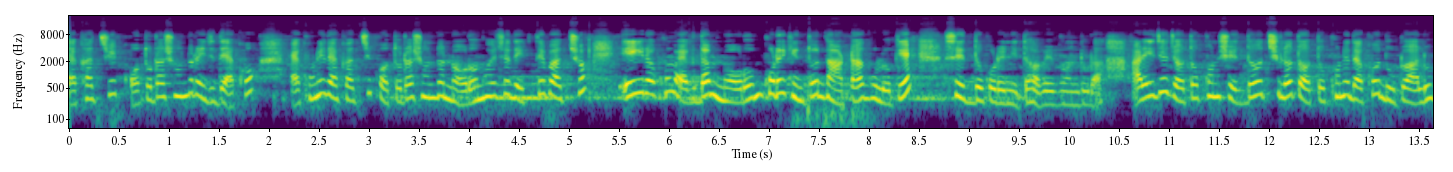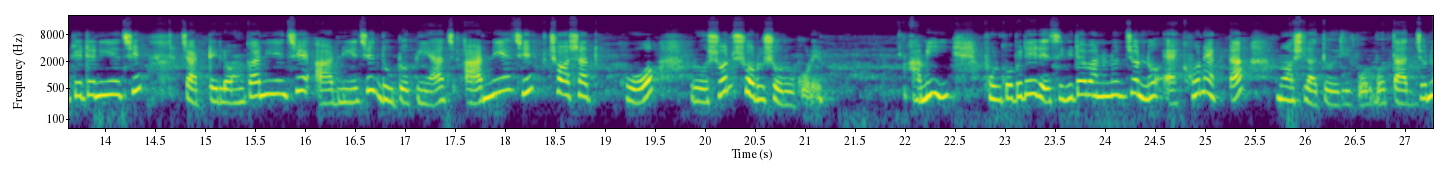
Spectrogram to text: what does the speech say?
দেখাচ্ছি কতটা সুন্দর। এই যে দেখো, এখনই দেখাচ্ছি কতটা সুন্দর নরম হয়েছে। দেখতে পাচ্ছ? এই রকম একদম নরম করে কিন্তু ডাঁটাগুলোকে সেদ্ধ করে নিতে হবে বন্ধুরা। আর এই যে যতক্ষণ সেদ্ধ হচ্ছিল ততক্ষণে দেখো দুটো আলু কেটে নিয়েছি, চারটে লঙ্কা নিয়েছি, আর নিয়েছি দুটো পেঁয়াজ, আর নিয়েছি ছ সাত কো রসুন সরু সরু করে। আমি ফুলকপির এই রেসিপিটা বানানোর জন্য এখন একটা মশলা তৈরি করব। তার জন্য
